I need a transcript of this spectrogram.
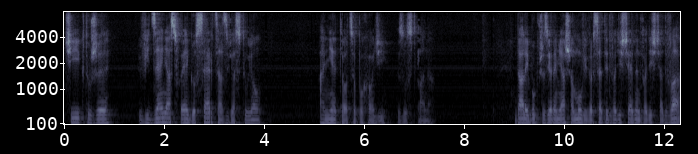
Ci, którzy widzenia swojego serca zwiastują, a nie to, co pochodzi z ust Pana. Dalej Bóg przez Jeremiasza mówi, wersety 21-22.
